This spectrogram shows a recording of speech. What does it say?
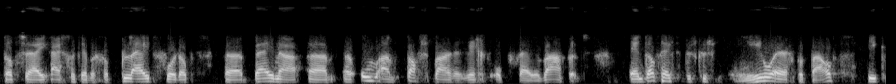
dat zij eigenlijk hebben gepleit voor dat uh, bijna uh, onaantastbare recht op vrije wapens. En dat heeft de discussie heel erg bepaald. Ik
